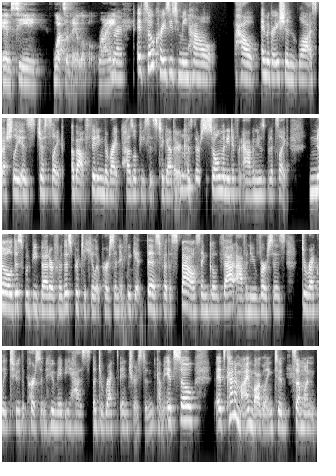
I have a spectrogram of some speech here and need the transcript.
and see what's available right? Right. It's so crazy to me how how immigration law especially is just like about fitting the right puzzle pieces together because mm-hmm. there's so many different avenues but it's like no this would be better for this particular person if we get this for the spouse and go that avenue versus directly to the person who maybe has a direct interest in coming it's so it's kind of mind boggling to someone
